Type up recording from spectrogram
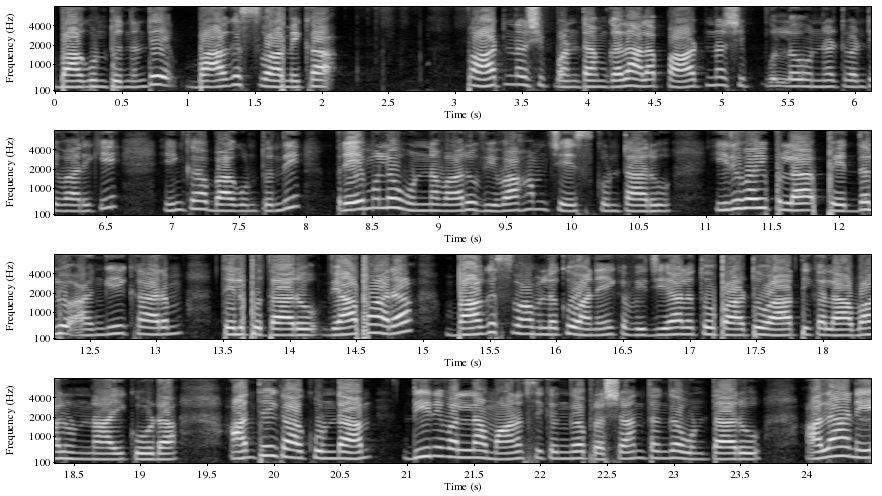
బాగుంటుంది అంటే భాగస్వామిక పార్ట్నర్షిప్ అంటాం కదా అలా పార్ట్నర్షిప్లో ఉన్నటువంటి వారికి ఇంకా బాగుంటుంది. ప్రేమలో ఉన్నవారు వివాహం చేసుకుంటారు. ఇరువైపులా పెద్దలు అంగీకారం తెలుపుతారు. వ్యాపార భాగస్వాములకు అనేక విజయాలతో పాటు ఆర్థిక లాభాలున్నాయి కూడా. అంతేకాకుండా దీనివల్ల మానసికంగా ప్రశాంతంగా ఉంటారు. అలానే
